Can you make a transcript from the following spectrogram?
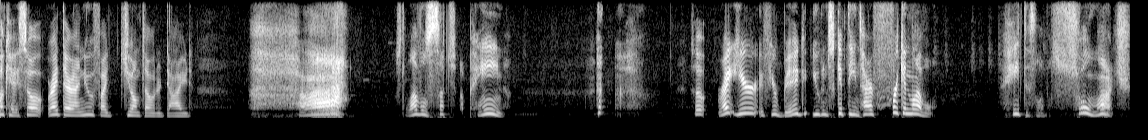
Okay, so right there, I knew if I jumped, I would have died. ah! This level's such a pain. so, right here, if you're big, you can skip the entire freaking level. I hate this level so much.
